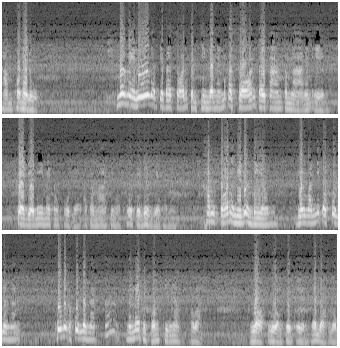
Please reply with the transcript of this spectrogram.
ทำเพราะไม่รู้ เมื่อไม่รู้แล้วจะไปสอนคนจริงได้ไหมมันก็สอนไปตามตำรานั่นเอง แต่เดี๋ยวนี้ไม่ต้องพูดเลยอาตมาจริงว่าพูดแต่เรื่องเดียวเท่านั้นคำสอนมันมีเรื่องเดียวเดียววันนี้ก็พูดเรื่องนั้นพรุ่งนี้ก็พูดเรื่องนั้นมันไม่เป็นของจริงแล้วเพราะว่า หลอกลวงตนเอง และหลอกลวง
